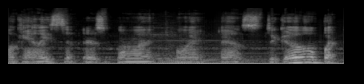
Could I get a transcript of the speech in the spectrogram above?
Okay, at least there's one way else to go, but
